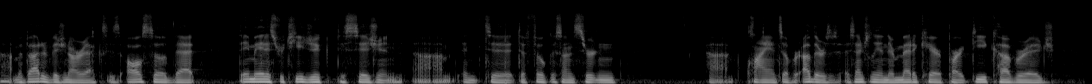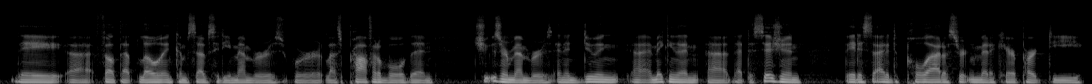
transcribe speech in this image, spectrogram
um, about EnvisionRx is also that they made a strategic decision um, and to, to focus on certain uh, clients over others. Essentially, in their Medicare Part D coverage, they uh, felt that low income subsidy members were less profitable than chooser members. And in doing uh, making that, uh, that decision, they decided to pull out of certain Medicare Part D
